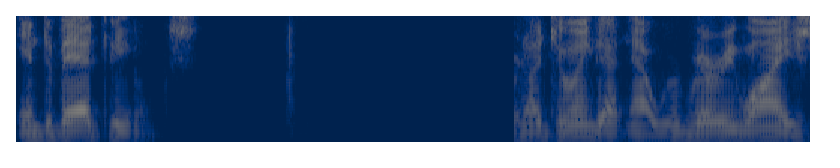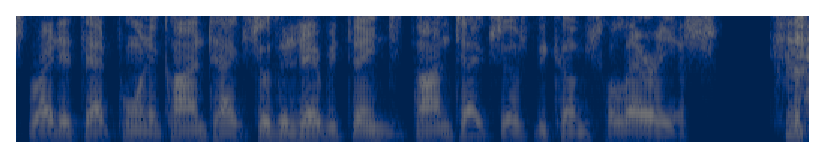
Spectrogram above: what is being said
into bad feelings. We're not doing that now. We're very wise right at that point of contact so that everything that contacts us becomes hilarious. yeah.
